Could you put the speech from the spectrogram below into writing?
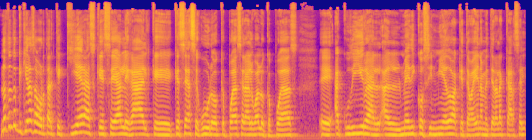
No tanto que quieras abortar, que quieras que sea legal, que, sea seguro, que pueda hacer algo a lo que puedas eh, acudir al, al médico sin miedo a que te vayan a meter a la cárcel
